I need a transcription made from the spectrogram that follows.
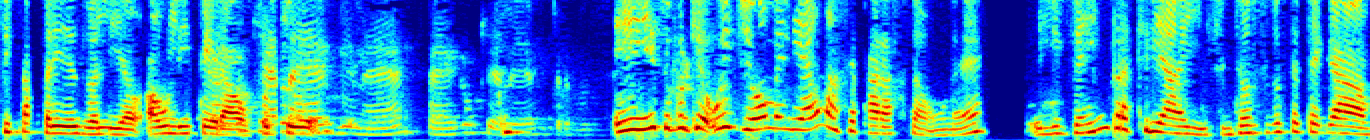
fica preso ali ao, ao literal. Pega o que porque... é leve, né? Pega o que é leve para você. E isso porque o idioma, ele é uma separação, né? Ele vem para criar isso. Então, se você pegar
